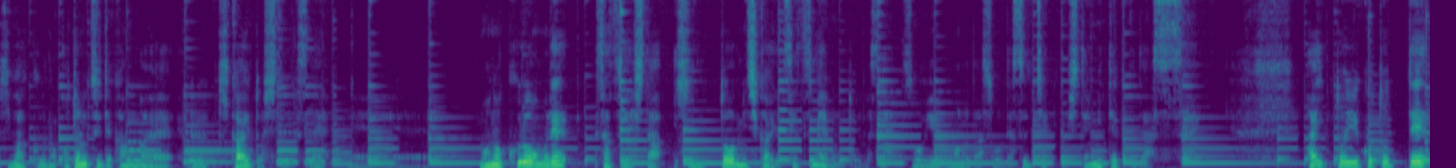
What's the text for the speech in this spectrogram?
被爆のことについて考える機会としてですね、えーモノクロームで撮影した遺品と短い説明文と、そういうものだそうです。チェックしてみてください。はい。ということで、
